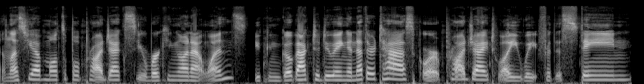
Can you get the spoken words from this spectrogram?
unless you have multiple projects you're working on at once, you can go back to doing another task or a project while you wait for the stain,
